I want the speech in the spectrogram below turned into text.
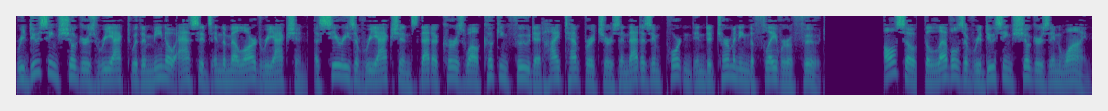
Reducing sugars react with amino acids in the Maillard reaction, a series of reactions that occurs while cooking food at high temperatures and that is important in determining the flavor of food. Also, the levels of reducing sugars in wine,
